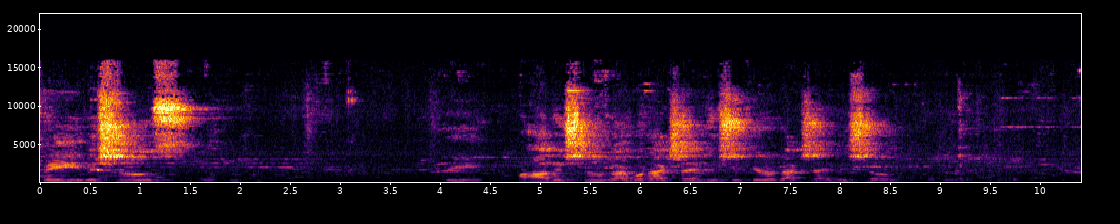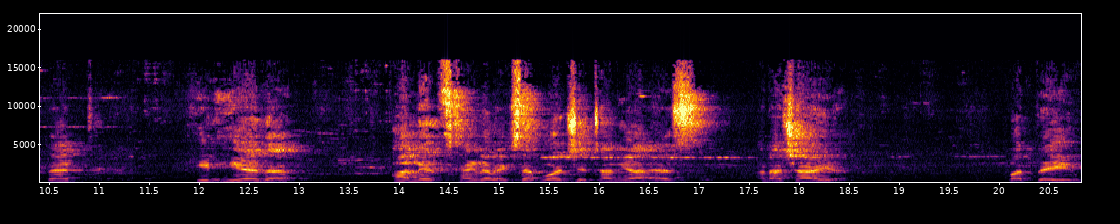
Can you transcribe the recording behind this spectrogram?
three Vishnus, the Mahavishnu, Garbhodakashayi Vishnu, Kshirodakashayi Vishnu, that here the Pandits kind of accept Lord Chaitanya as an acharya. But they,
